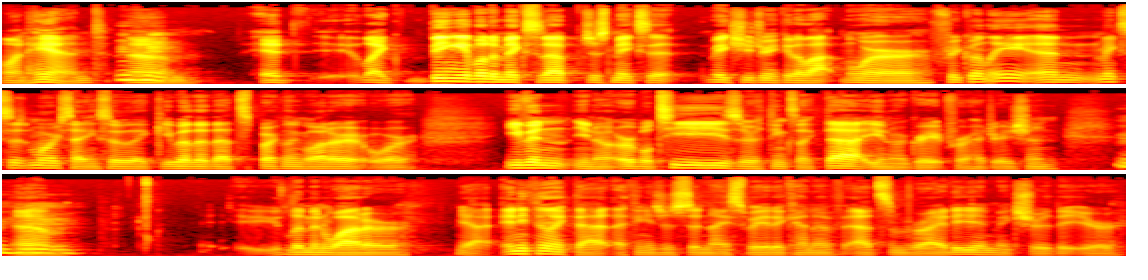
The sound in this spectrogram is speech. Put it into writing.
on hand. Um, it like being able to mix it up just makes it makes you drink it a lot more frequently and makes it more exciting. So like whether that's sparkling water or even you know herbal teas or things like that, you know, are great for hydration. Um, lemon water, yeah, anything like that. I think is just a nice way to kind of add some variety and make sure that you're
